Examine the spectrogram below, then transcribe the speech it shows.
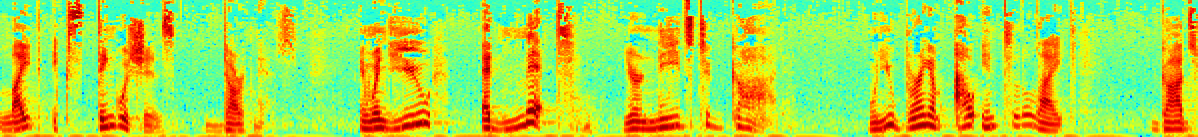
Light extinguishes darkness. And when you admit your needs to God, when you bring them out into the light, God's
